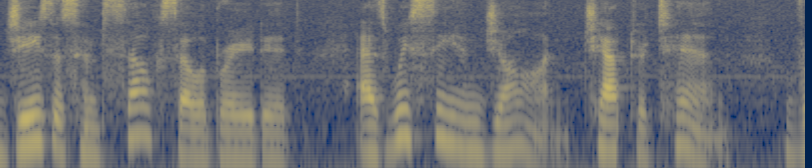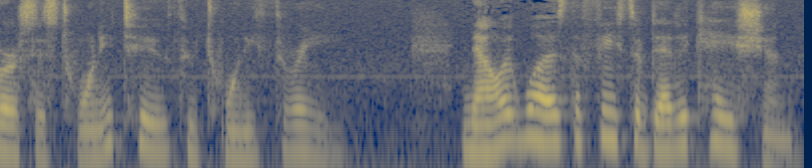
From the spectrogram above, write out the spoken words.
Jesus himself celebrated, as we see in John chapter 10, verses 22 through 23. Now it was the feast of dedication,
